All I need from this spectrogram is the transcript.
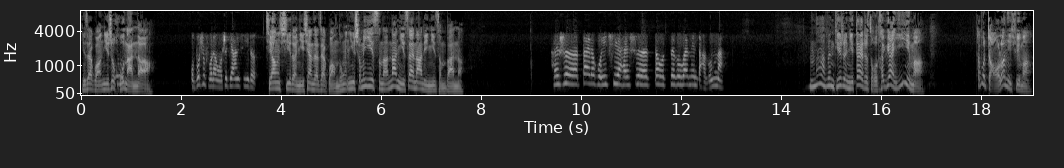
你在广？你是湖南的？我不是湖南，我是江西的。江西的，你现在在广东，你什么意思呢？那你在那里你怎么办呢？还是带着回去，还是到这个外面打工呢？那问题是你带着走，他愿意吗？他不找了你去吗？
